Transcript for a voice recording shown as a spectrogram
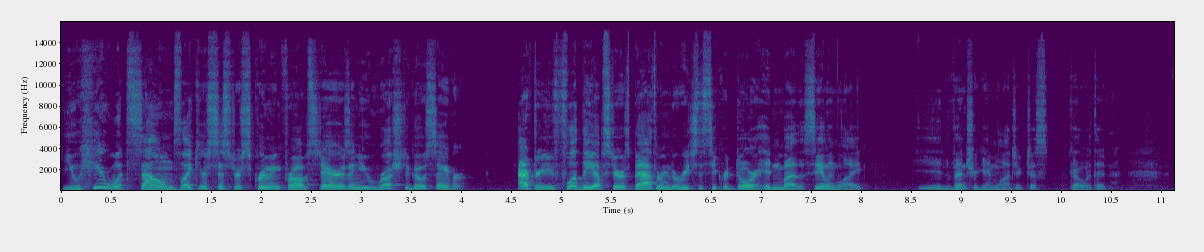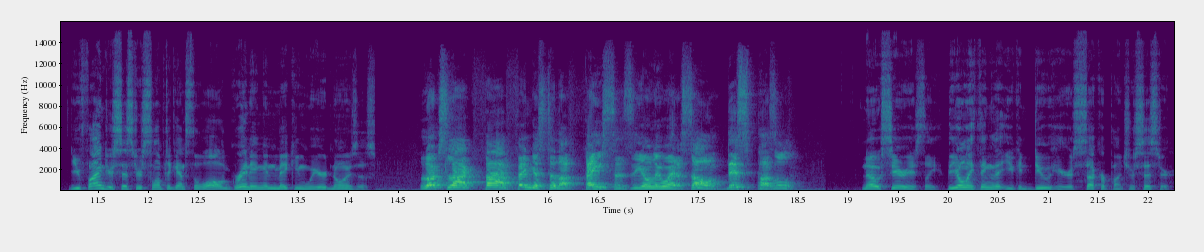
you hear what sounds like your sister screaming from upstairs and you rush to go save her. After you flood the upstairs bathroom to reach the secret door hidden by the ceiling light, adventure game logic, just go with it. You find your sister slumped against the wall, grinning and making weird noises. Looks like five fingers to the face is the only way to solve this puzzle. No, seriously, the only thing that you can do here is sucker punch your sister.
